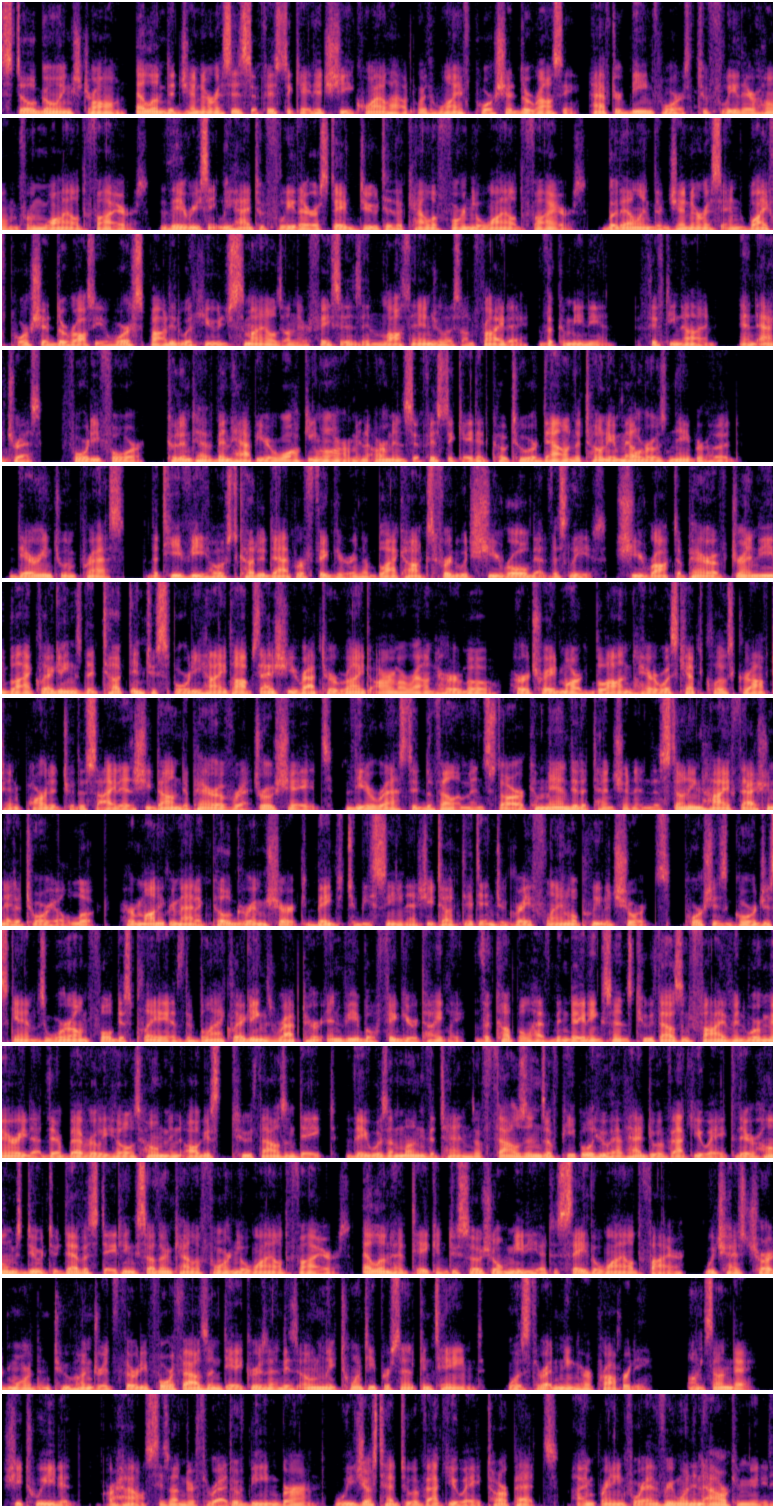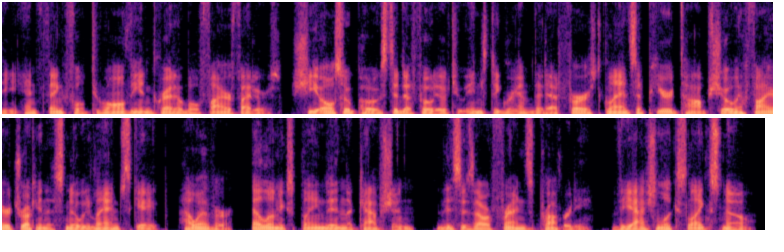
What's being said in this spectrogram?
still going strong. Ellen DeGeneres' is sophisticated chic while out with wife Portia de Rossi. After being forced to flee their home from wildfires, they recently had to flee their estate due to the California wildfires. But Ellen DeGeneres and wife Portia de Rossi were spotted with huge smiles on their faces in Los Angeles on Friday. The comedian, 59, and actress, 44, couldn't have been happier walking arm in arm in sophisticated couture down the Tony Melrose neighborhood. Daring to impress, the TV host cut a dapper figure in a black Oxford which she rolled at the sleeves. She rocked a pair of trendy black leggings that tucked into sporty high tops as she wrapped her right arm around her beau. Her trademark blonde hair was kept close cropped and parted to the side as she donned a pair of retro shades. The Arrested Development star commanded attention in the stunning high-fashion editorial look. Her monochromatic pilgrim shirt begged to be seen as she tucked it into gray flannel pleated shorts. Portia's gorgeous gams were on full display as the black leggings wrapped her enviable figure tightly. The couple have been dating since 2005 and were married at their Beverly Hills home in August 2008. They was among the tens of thousands of people who have had to evacuate their homes due to devastating Southern California wildfires. Ellen had taken to social media to say the wildfire, which has charred more than 234,000 acres and is only 20% contained, was threatening her property. On Sunday, she tweeted, Our house is under threat of being burned. We just had to evacuate our pets. I'm praying for everyone in our community and thankful to all the incredible firefighters. She also posted a photo to Instagram that at first glance appeared top show a fire truck in a snowy landscape. However, Ellen explained in the caption, This is our friend's property. The ash looks like snow.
